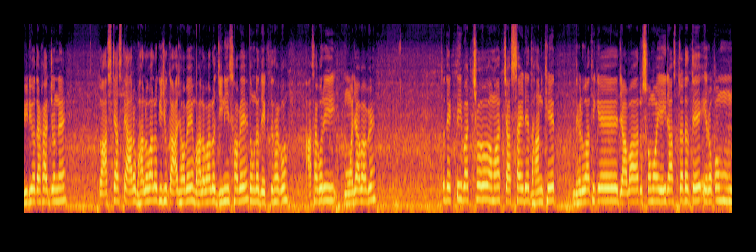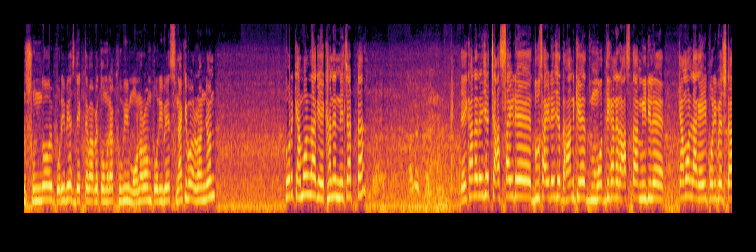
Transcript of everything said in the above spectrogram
ভিডিও দেখার জন্যে। তো আস্তে আস্তে আরও ভালো ভালো কিছু কাজ হবে, ভালো ভালো জিনিস হবে, তোমরা দেখতে থাকো। আশা করি মজা পাবে। তো দেখতেই পাচ্ছ আমার চার সাইডে ধান ক্ষেত। ধেড়ুয়া থেকে যাবার সময় এই রাস্তাটাতে এরকম সুন্দর পরিবেশ দেখতে পাবে তোমরা, খুবই মনোরম পরিবেশ। নাকি বল রঞ্জন? তোর কেমন লাগে এখানের নেচারটা এইখানের এই যে চার সাইডে, দু সাইডে যে ধান ক্ষেত, মধ্যিখানে রাস্তা মিডিলে কেমন লাগে এই পরিবেশটা?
